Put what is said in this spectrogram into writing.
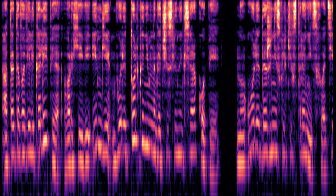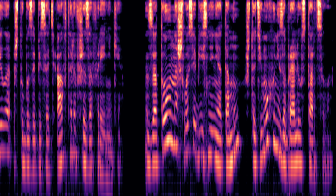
От этого великолепия в архиве Инги были только немногочисленные ксерокопии, но Оле даже нескольких страниц хватило, чтобы записать автора в шизофренике. Зато нашлось объяснение тому, что Тимоху не забрали у Старцева.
